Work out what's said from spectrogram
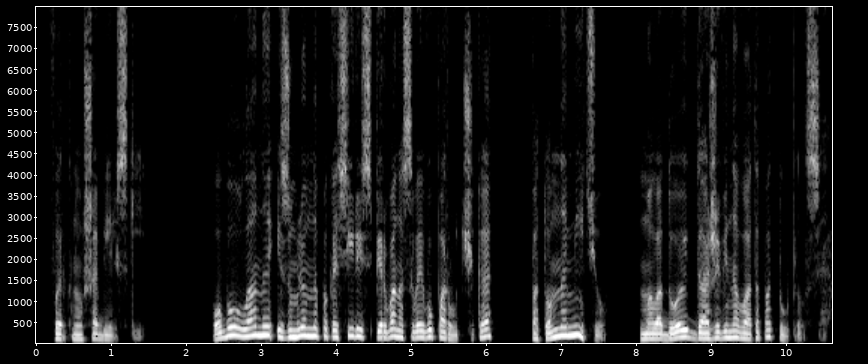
— фыркнул Шабельский. Оба улана изумленно покосились сперва на своего поручика, потом на Митю. Молодой даже виновато потупился.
